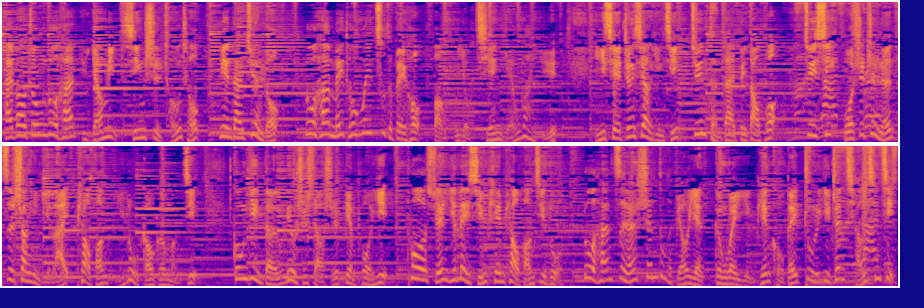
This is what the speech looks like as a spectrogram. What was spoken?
海报中，鹿晗与杨幂心事重重，面带倦容。鹿晗眉头微蹙的背后，仿佛有千言万语。一切真相隐情均等待被道破。据悉，《我是证人》自上映以来，票房一路高歌猛进。公映等六十小时便破亿，破悬疑类型片票房纪录。鹿晗自然生动的表演，更为影片口碑注入一针强心剂。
